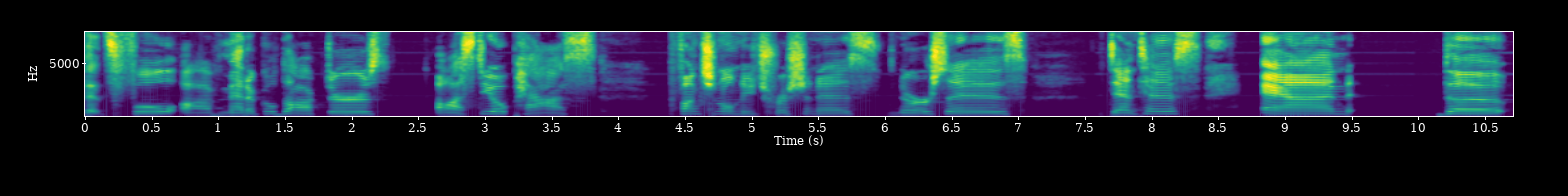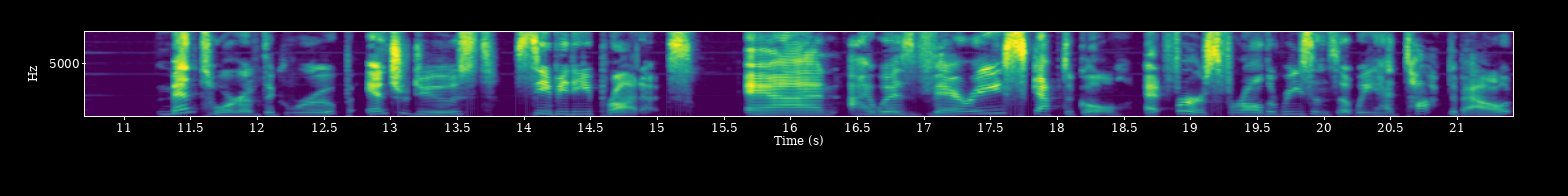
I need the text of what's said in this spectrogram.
that's full of medical doctors, osteopaths, functional nutritionists, nurses, dentists, and the mentor of the group introduced CBD products. And I was very skeptical at first for all the reasons that we had talked about.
